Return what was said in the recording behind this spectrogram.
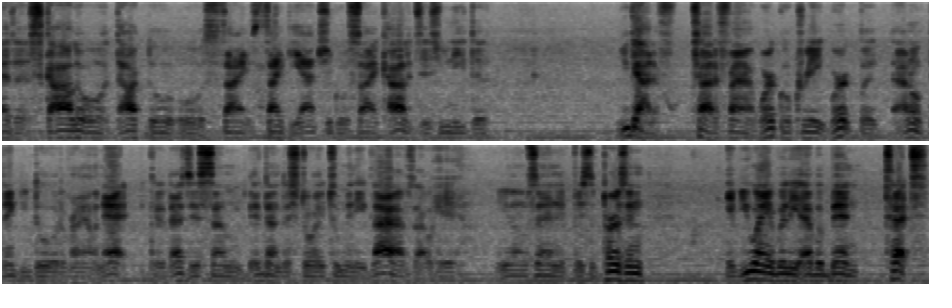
as a scholar or a doctor or psych, psychiatric or psychologist, you need to, you gotta try to find work or create work, but I don't think you do it around that because that's just something, it doesn't destroy too many lives out here. You know what I'm saying? If it's a person, if you ain't really ever been touched,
